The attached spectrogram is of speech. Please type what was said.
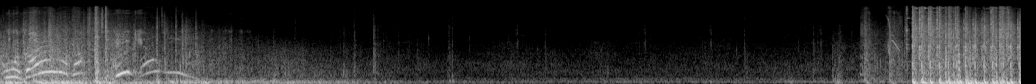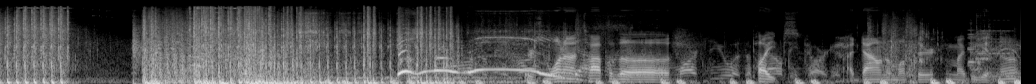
Oh my god, oh my god. Pink, help me. There's no way. There's one on top of the Mark you pipes. I downed him up there. He might be getting up.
